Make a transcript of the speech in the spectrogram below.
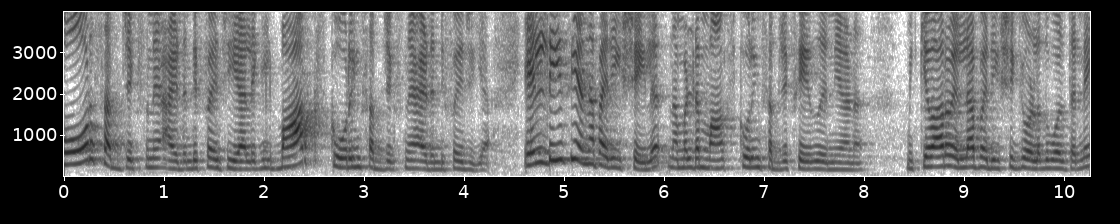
കോർ സബ്ജക്ട്സിനെ ഐഡന്റിഫൈ ചെയ്യുക അല്ലെങ്കിൽ മാർക്ക് സ്കോറിംഗ് സബ്ജക്ട്സിനെ ഐഡന്റിഫൈ ചെയ്യുക. എൽ ഡി സി എന്ന പരീക്ഷയിൽ നമ്മളുടെ മാർക്ക് സ്കോറിംഗ് സബ്ജക്ട്സ് ഏത് തന്നെയാണ്? മിക്കവാറും എല്ലാ പരീക്ഷയ്ക്കും ഉള്ളതുപോലെ തന്നെ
